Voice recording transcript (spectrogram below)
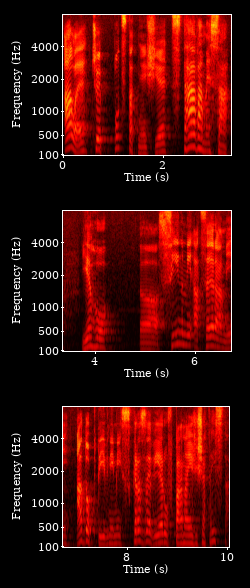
ale, čo je podstatnejšie, stávame sa jeho uh, synmi a dcerami adoptívnymi skrze vieru v pána Ježiša Krista.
